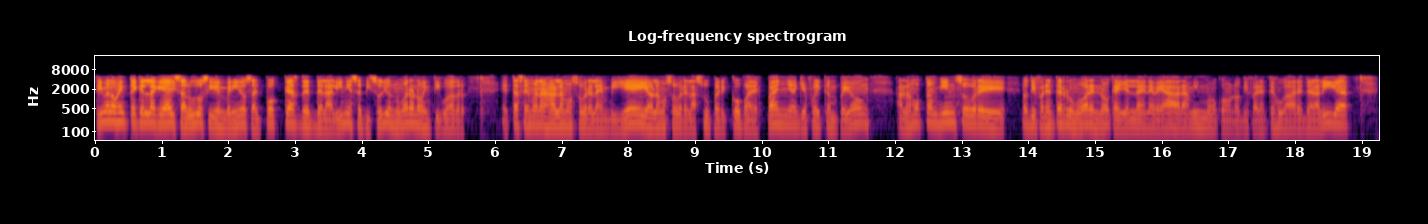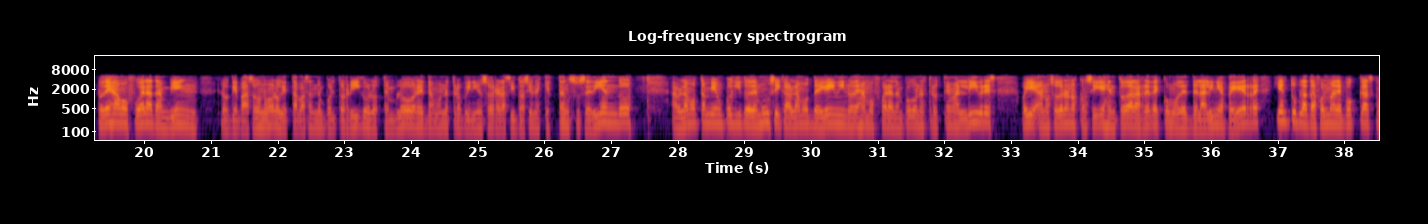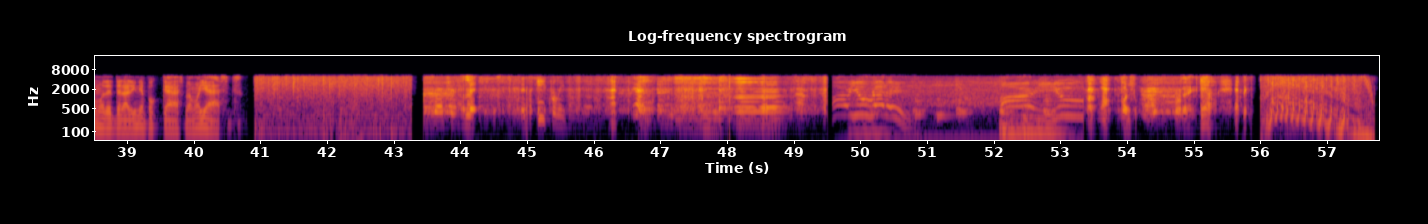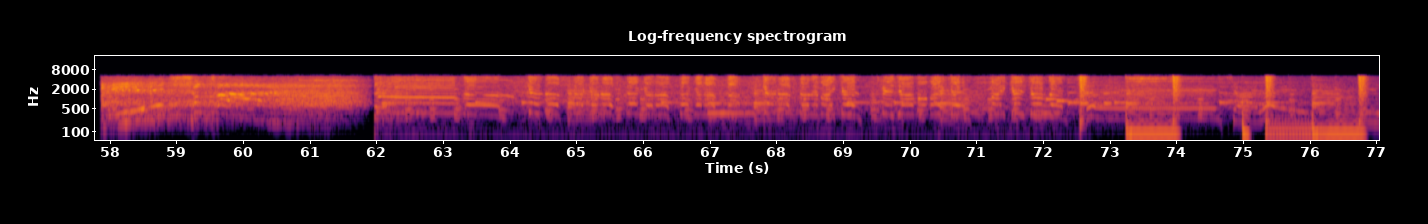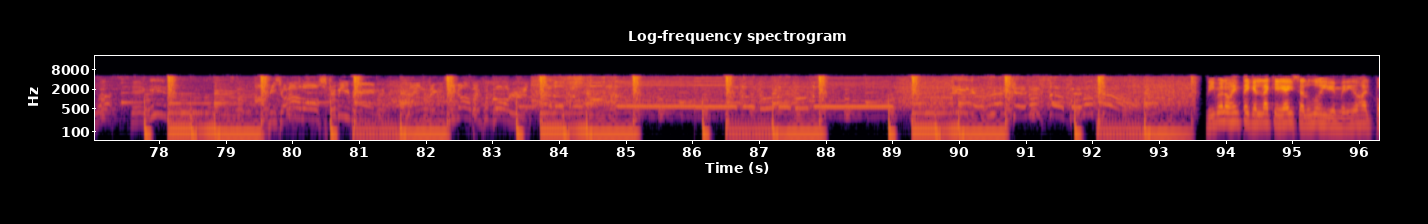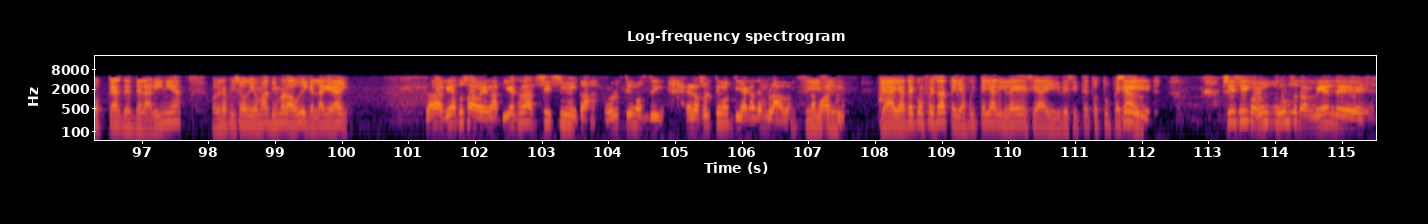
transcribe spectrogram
Dímelo gente, ¿qué es la que hay? Saludos y bienvenidos al podcast desde la línea, ese episodio número 94. Esta semana hablamos sobre la NBA, hablamos sobre la Supercopa de España, quién fue el campeón, hablamos también sobre los diferentes rumores ¿no? que hay en la NBA ahora mismo con los diferentes jugadores de la liga. No dejamos fuera también lo que pasó, ¿no? Lo que está pasando en Puerto Rico, los temblores, damos nuestra opinión sobre las situaciones que están sucediendo. Hablamos también un poquito de música, hablamos de gaming, no dejamos fuera tampoco nuestros temas libres. Oye, a nosotros nos consigues en todas las redes como desde la línea PR y en tu plataforma de podcast como desde la línea podcast. Vamos allá. You? con su yeah. It's showtime! Dímelo gente, ¿qué es la que hay? Saludos y bienvenidos al podcast desde la línea. Otro episodio más. Dímelo Audi, ¿qué es la que hay? Nada, aquí ya tú sabes, en la tierra sísmica, últimos di- en los últimos días que ha temblado. Sí, Estamos sí. aquí. Ya, ya te confesaste, ya fuiste ya a la iglesia y deciste todos tus pecados. Sí, sí, sí, cogí un curso también de...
